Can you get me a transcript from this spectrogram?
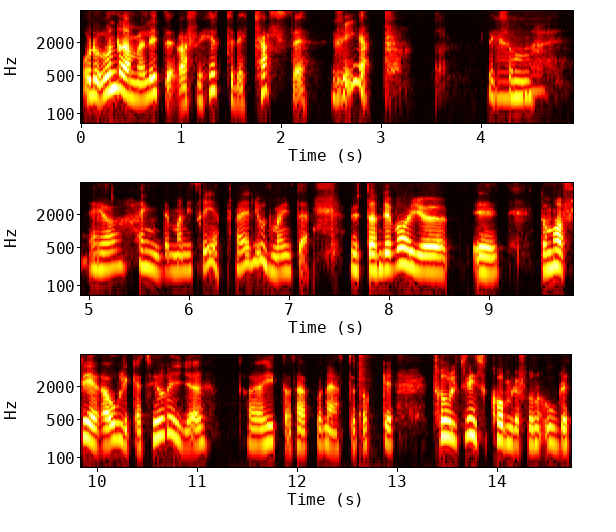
Och då undrar man lite varför hette det kafferep? Liksom, ja, hängde man i ett rep? Nej, det gjorde man inte. Utan det var ju, eh, de har flera olika teorier har jag hittat här på nätet och eh, troligtvis kommer det från ordet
